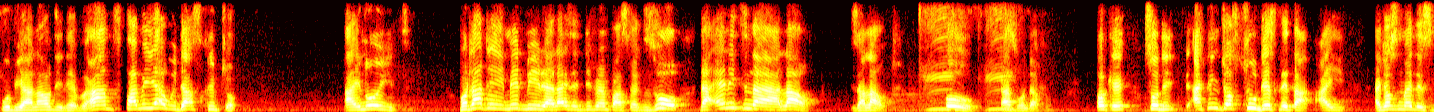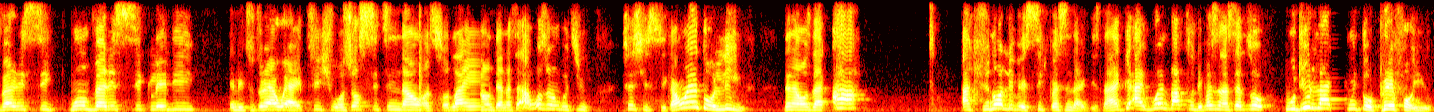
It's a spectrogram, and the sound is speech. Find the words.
will be allowed in heaven. I'm familiar with that scripture. I know it. But that day it made me realize a different perspective. So that anything that I allow is allowed. Oh, that's wonderful. Okay, so the I think just two days later, I I just met this very sick, one very sick lady in the tutorial where I teach. She was just sitting down and so lying down there. And I said, ah, what's wrong with you? She said she's sick. I wanted to leave. Then I was like, ah, I should not leave a sick person like this. Now I, I went back to the person and said, so would you like me to pray for you?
